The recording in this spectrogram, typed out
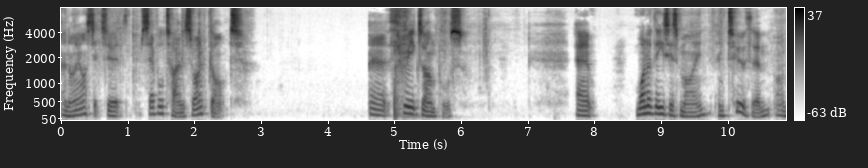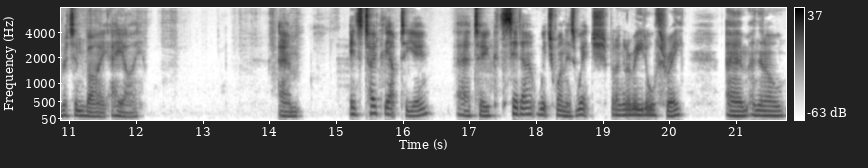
and I asked it to it several times. So I've got uh, three examples. Uh, one of these is mine, and two of them are written by AI. Um, it's totally up to you uh, to consider which one is which, but I'm going to read all three, um, and then I'll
